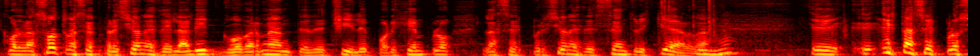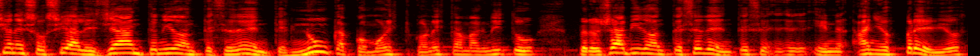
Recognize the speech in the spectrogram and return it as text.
con las otras expresiones de la elite gobernante de Chile, por ejemplo, las expresiones de centro izquierda. Eh, estas explosiones sociales ya han tenido antecedentes, nunca como con esta magnitud, pero ya ha habido antecedentes en, años previos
